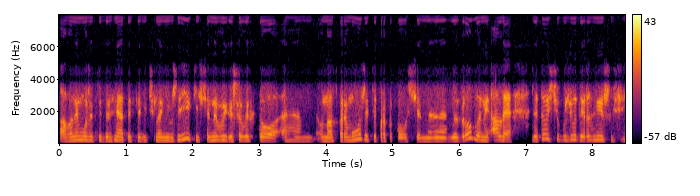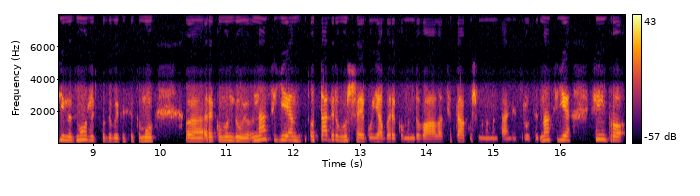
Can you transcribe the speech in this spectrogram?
а вони можуть відрізнятися від членів журі, які ще не вирішили, хто е, у нас переможе. Цей протокол ще не, не зроблений. Але для того, щоб люди розуміли, що всі не зможуть подивитися, тому рекомендую. У нас є от табір Гушегу, я би рекомендувала. Це також монументальний труд. У нас є фільм про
